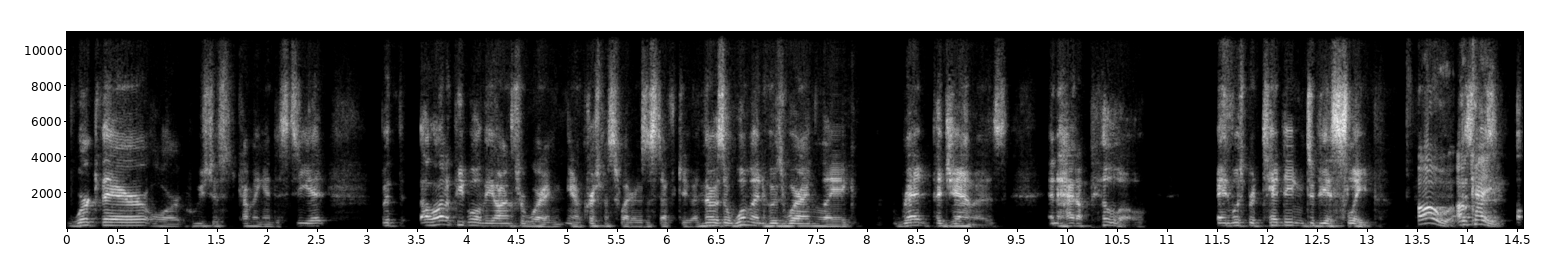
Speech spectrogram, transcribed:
work there or who's just coming in to see it. But a lot of people in the audience were wearing, you know, Christmas sweaters and stuff too. And there was a woman who's wearing like red pajamas and had a pillow and was pretending to be asleep. Oh, okay. was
